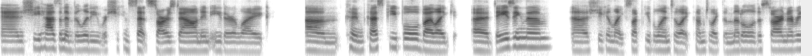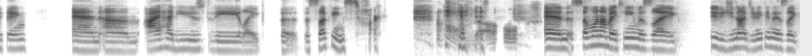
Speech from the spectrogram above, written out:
and she has an ability where she can set stars down and either, like, um, concuss people by, like, uh, dazing them, uh, she can, like, suck people in to, like, come to, like, the middle of the star and everything, and, um, I had used the, like, the the sucking star, Oh and no. and someone on my team was like, "Dude, did you not do anything?" I was like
